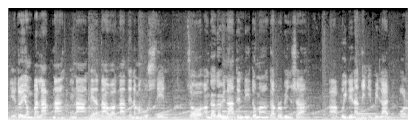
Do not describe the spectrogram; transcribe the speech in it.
Ito yung balat ng, ng tinatawag natin na mangustin. So ang gagawin natin dito mga kaprobinsya, ah, pwede natin ibilad or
